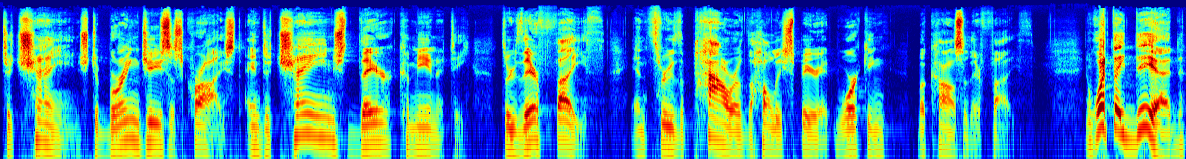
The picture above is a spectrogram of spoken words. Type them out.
to change, to bring Jesus Christ, and to change their community through their faith and through the power of the Holy Spirit working because of their faith. And what they did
